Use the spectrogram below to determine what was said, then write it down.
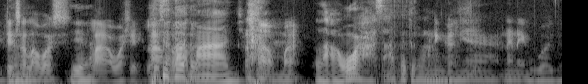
desa Lawas. Iya. Lawas ya. Desa Lama. Lama Lawas apa itu lawas? meninggalnya nenek gua itu.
